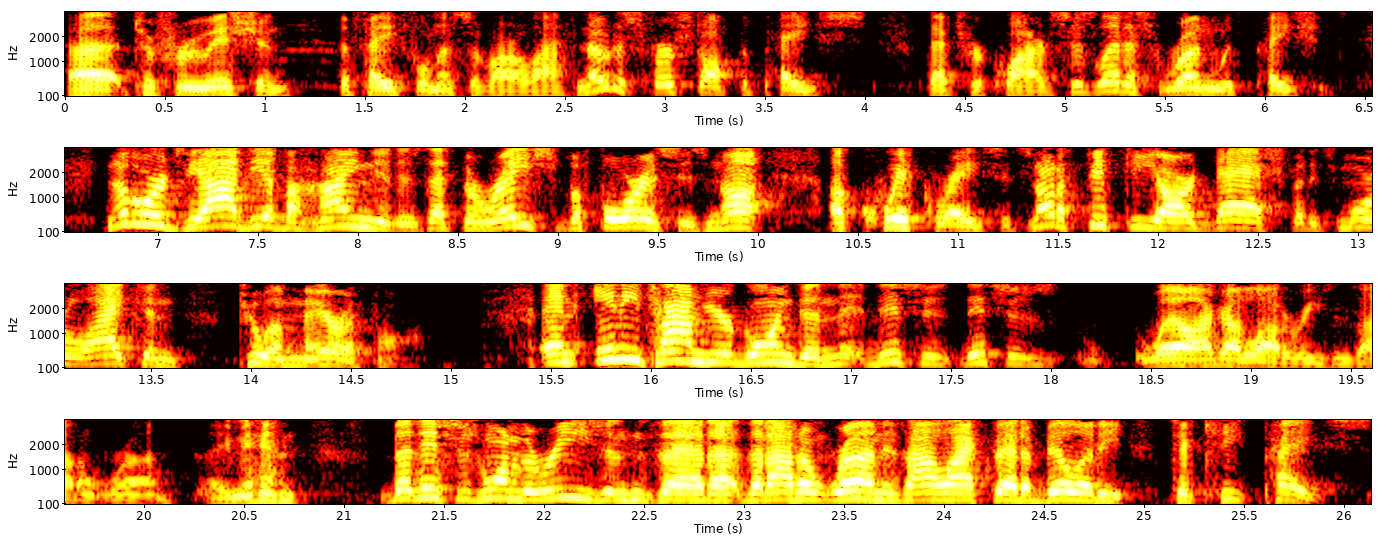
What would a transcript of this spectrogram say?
uh, to fruition the faithfulness of our life. Notice first off the pace that's required. It says, let us run with patience. In other words, the idea behind it is that the race before us is not a quick race. It's not a 50 yard dash, but it's more likened to a marathon. And anytime you're going to, this is, this is, well, I got a lot of reasons I don't run. Amen. But this is one of the reasons that, uh, that I don't run is I lack that ability to keep pace.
